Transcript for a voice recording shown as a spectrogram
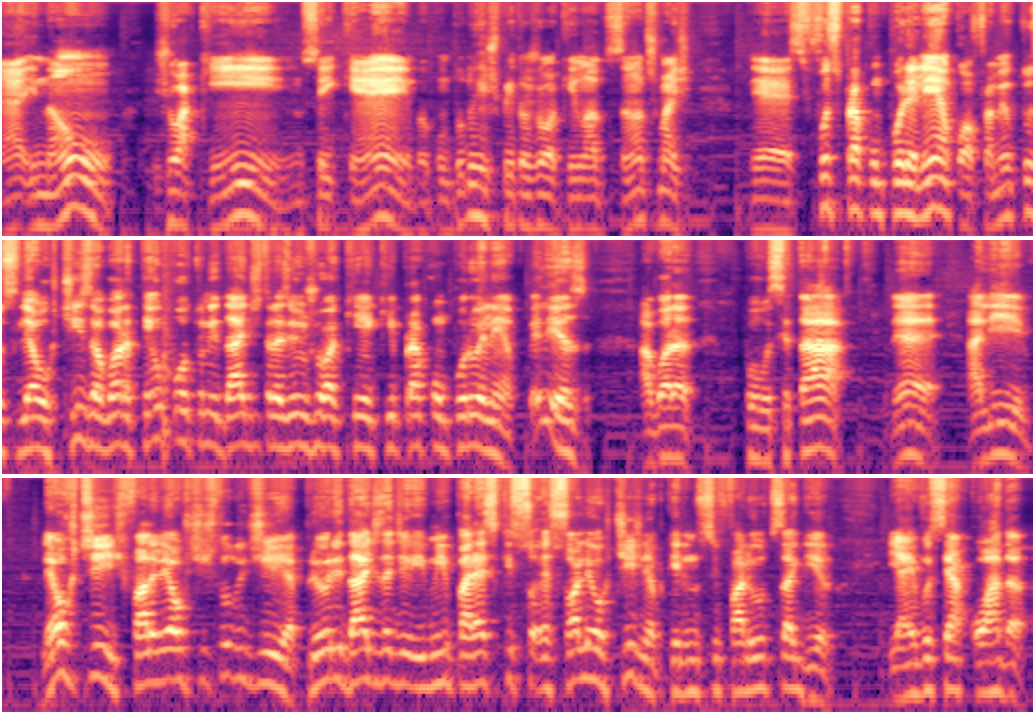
Né? E não Joaquim, não sei quem, com todo respeito ao Joaquim lá do Santos, mas é, se fosse para compor elenco, ó, o Flamengo trouxe Léo Ortiz, agora tem a oportunidade de trazer o Joaquim aqui para compor o elenco. Beleza. Agora, pô, você tá né, ali. Léo Ortiz, fala Léo Ortiz todo dia. Prioridade da. E me parece que só, é só Léo Ortiz, né? Porque ele não se fala em outro zagueiro. E aí você acorda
